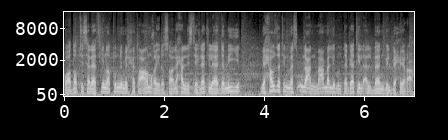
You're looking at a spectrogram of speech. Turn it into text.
وضبط 30 طن ملح طعام غير صالحة للاستهلاك الآدمي بحوزة المسؤول عن معمل لمنتجات الألبان بالبحيرة.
